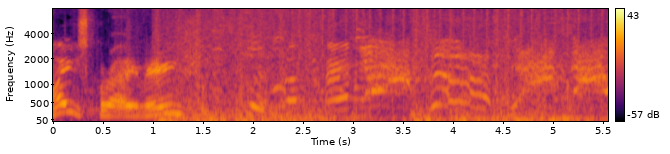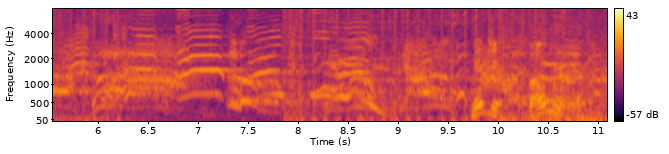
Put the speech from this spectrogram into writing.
Ice gravy? Midget boner.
